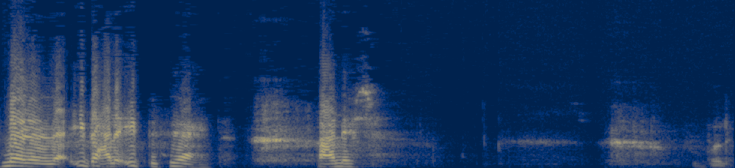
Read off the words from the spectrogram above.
لا لا لا ايد على إيد تساعد. معلش. بھلے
